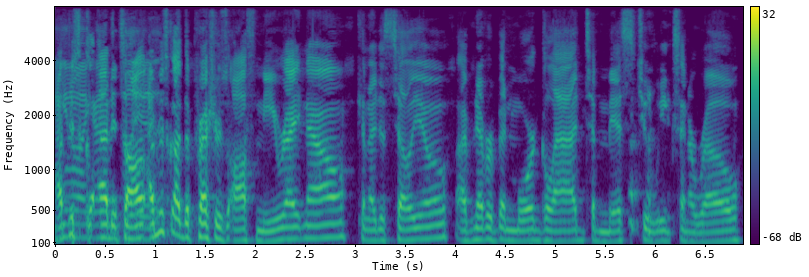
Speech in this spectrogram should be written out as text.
I'm You know, just glad it's tell all. you, I'm just glad the pressure's off me right now. Can I just tell you, I've never been more glad to miss two weeks in a row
